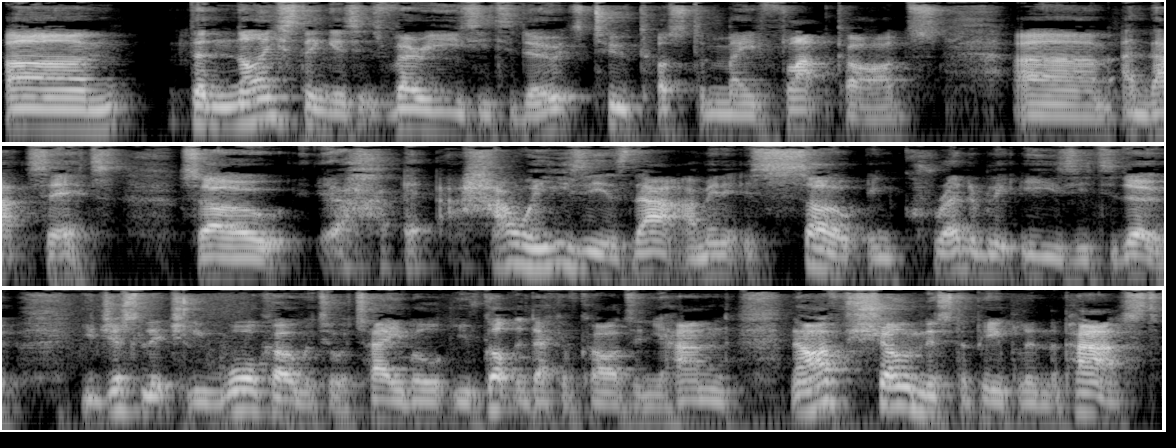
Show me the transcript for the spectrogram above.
Um, the nice thing is it's very easy to do. It's two custom made flap cards um, and that's it. So how easy is that? I mean, it is so incredibly easy to do. You just literally walk over to a table, you've got the deck of cards in your hand. Now, I've shown this to people in the past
